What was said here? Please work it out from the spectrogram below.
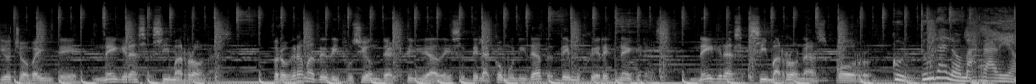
18-20 Negras Cimarronas. Programa de difusión de actividades de la comunidad de mujeres negras. Negras Cimarronas por Cultura Lomas Radio.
